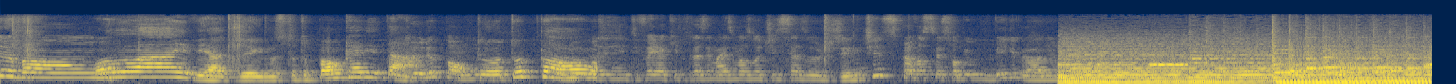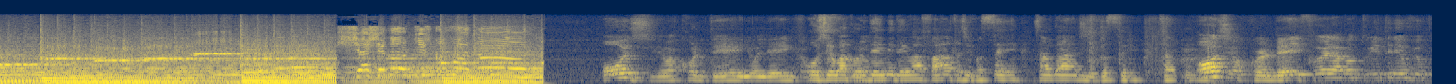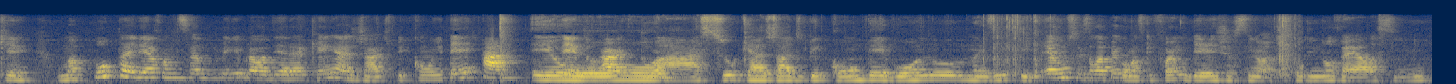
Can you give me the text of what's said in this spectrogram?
Tudo bom? Olá, viadinhos, tudo bom, querida? Tudo bom? Tudo bom. Hoje a gente veio aqui trazer mais umas notícias urgentes pra você sobre o Big Brother. Já chegou o disco voador! Hoje eu acordei e olhei meu... Hoje eu acordei e me dei uma falta de você, saudade de você. saudade- Hoje eu acordei e fui olhar meu Twitter e eu vi o quê? Uma putaria acontecendo no Big Brother. Era quem? A Jade Picon e PA. Eu acho que a Jade Picon pegou no... Mas enfim. Eu não sei se ela pegou, mas que foi um beijo, assim, ó, tipo, de novela, assim.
